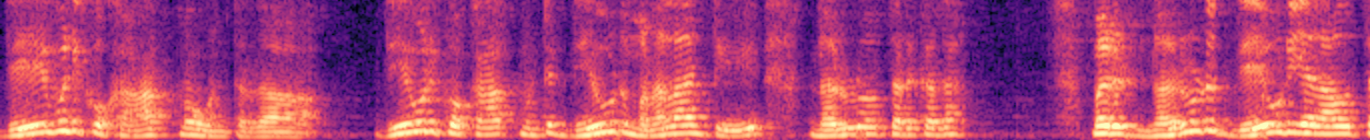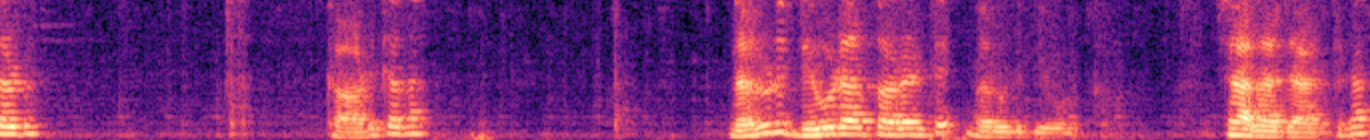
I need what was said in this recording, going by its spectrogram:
దేవునికి ఒక ఆత్మ ఉంటుందా? దేవునికి ఒక ఆత్మ ఉంటే దేవుడు మనలాంటి నరుడు అవుతాడు కదా? మరి నరుడు దేవుడు ఎలా అవుతాడు? కాడు కదా. నరుడు దేవుడు అవుతాడంటే నరుడు దేవుడు కాడు. చాలా జాగ్రత్తగా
